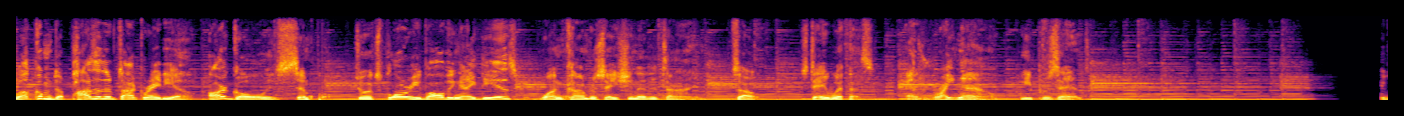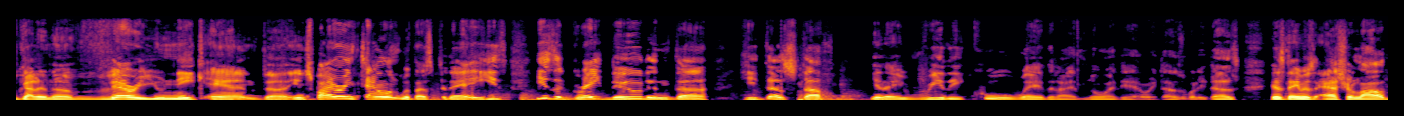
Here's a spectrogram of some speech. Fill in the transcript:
Welcome to Positive Talk Radio. Our goal is simple to explore evolving ideas one conversation at a time. So stay with us as right now we present. We've got a very unique and uh, inspiring talent with us today. He's he's a great dude, and uh, he does stuff in a really cool way that I have no idea how he does what he does. His name is Asher Laub,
